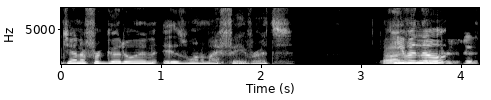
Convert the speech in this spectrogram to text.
Ginnifer Goodwin is one of my favorites. Uh, Even though- like just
